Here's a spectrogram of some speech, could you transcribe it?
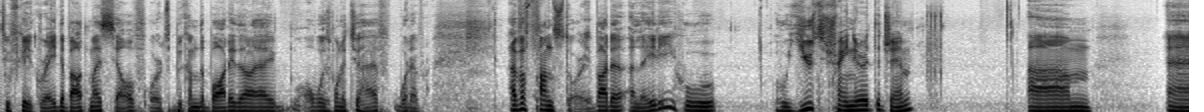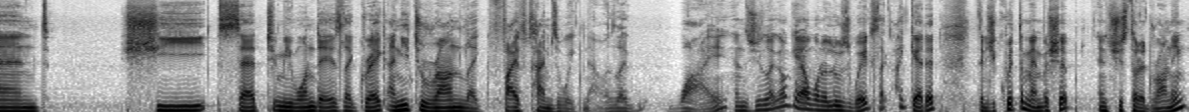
to feel great about myself, or to become the body that I always wanted to have, whatever. I have a fun story about a, a lady who who used to train here at the gym, um, and she said to me one day, "Is like Greg, I need to run like five times a week now." I was like, why? And she's like, okay, I want to lose weight. It's like, I get it. Then she quit the membership and she started running.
